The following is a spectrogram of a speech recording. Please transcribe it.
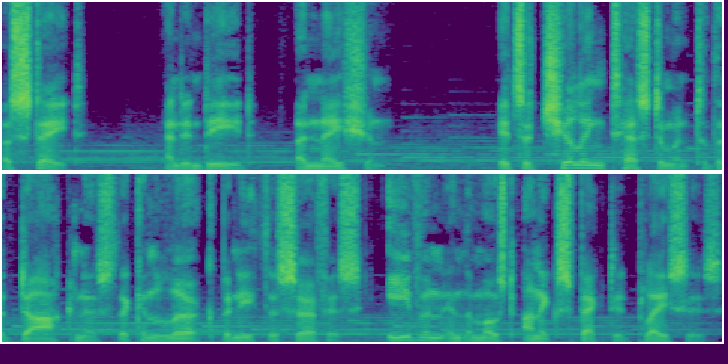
a state, and indeed, a nation. It's a chilling testament to the darkness that can lurk beneath the surface, even in the most unexpected places.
